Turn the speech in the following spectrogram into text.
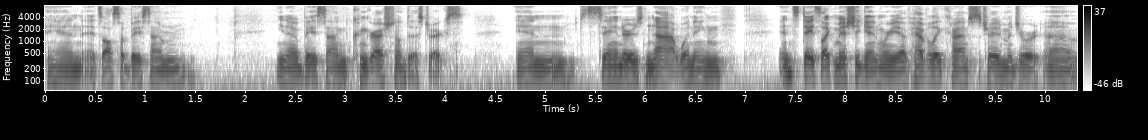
And it's also based on you know, based on congressional districts. And Sanders not winning in states like Michigan, where you have heavily concentrated major, uh,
